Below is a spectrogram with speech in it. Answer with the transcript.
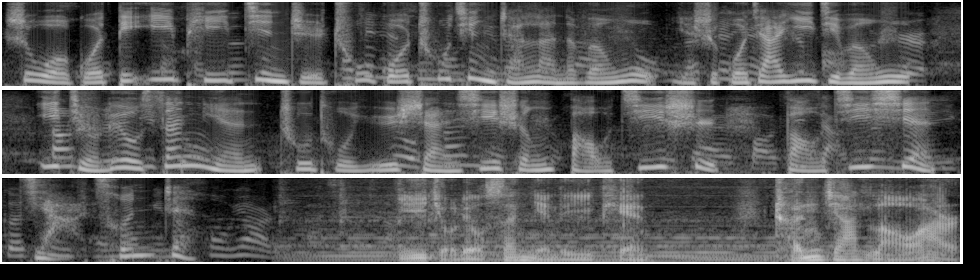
是我国第一批禁止出国出境展览的文物，也是国家一级文物。一九六三年出土于陕西省宝鸡市宝鸡县贾村镇。一九六三年的一天，陈家老二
